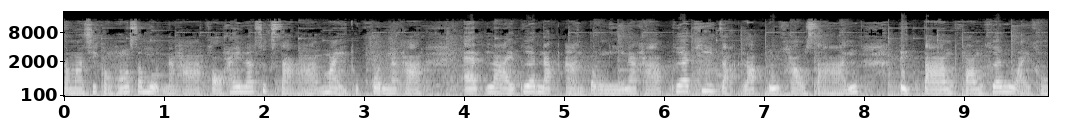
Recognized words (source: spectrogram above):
สมาชิกของห้องสมุดนะคะ ขอให้นักศึกษาใหม่ทุกคนนะคะ แอดไลน์เพื่อนนักอ่านตรงนี้นะคะ เพื่อที่จะรับรู้ข่าวสาร ติดตามความเคลื่อนไหวของ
